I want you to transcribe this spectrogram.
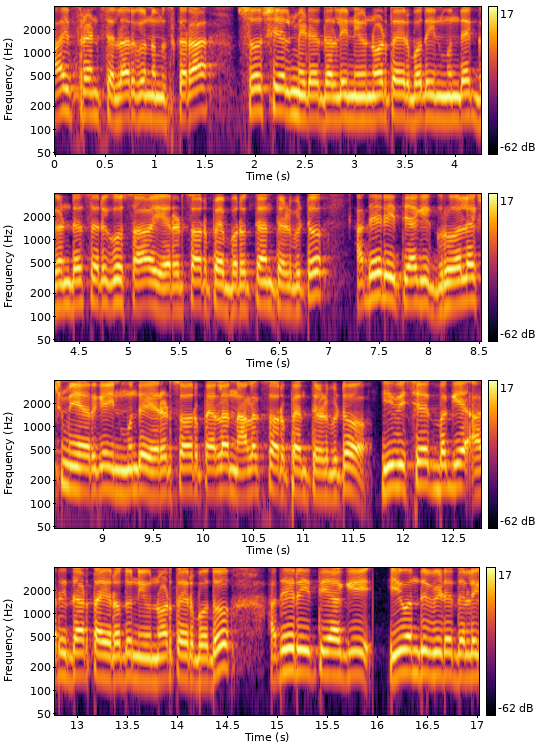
ಹಾಯ್ ಫ್ರೆಂಡ್ಸ್ ಎಲ್ಲರಿಗೂ ನಮಸ್ಕಾರ. ಸೋಷಿಯಲ್ ಮೀಡಿಯಾದಲ್ಲಿ ನೀವು ನೋಡ್ತಾ ಇರ್ಬೋದು ಇನ್ನು ಮುಂದೆ ಗಂಡಸರಿಗೂ ಸಹ ಎರಡು ಸಾವಿರ ರೂಪಾಯಿ ಬರುತ್ತೆ ಅಂತ ಹೇಳ್ಬಿಟ್ಟು, ಅದೇ ರೀತಿಯಾಗಿ ಗೃಹಲಕ್ಷ್ಮಿಯರಿಗೆ ಇನ್ನು ಮುಂದೆ ಎರಡು ಸಾವಿರ ರೂಪಾಯಿ ಅಲ್ಲ, ನಾಲ್ಕು ಸಾವಿರ ರೂಪಾಯಿ ಅಂತ ಹೇಳ್ಬಿಟ್ಟು, ಈ ವಿಷಯದ ಬಗ್ಗೆ ಹರಿದಾಡ್ತಾ ಇರೋದು ನೀವು ನೋಡ್ತಾ ಇರ್ಬೋದು. ಅದೇ ರೀತಿಯಾಗಿ ಈ ಒಂದು ವಿಡಿಯೋದಲ್ಲಿ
